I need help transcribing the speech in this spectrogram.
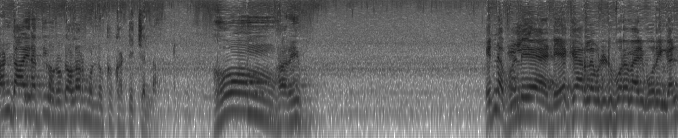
ரெண்டாயிரத்தி ஒரு டாலர் முன்னுக்கு கட்டி செல்லம் ஓம் ஹரி. என்ன பிள்ளைய டே கேர்ல விட்டுட்டு போற மாதிரி போறீங்கள்?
